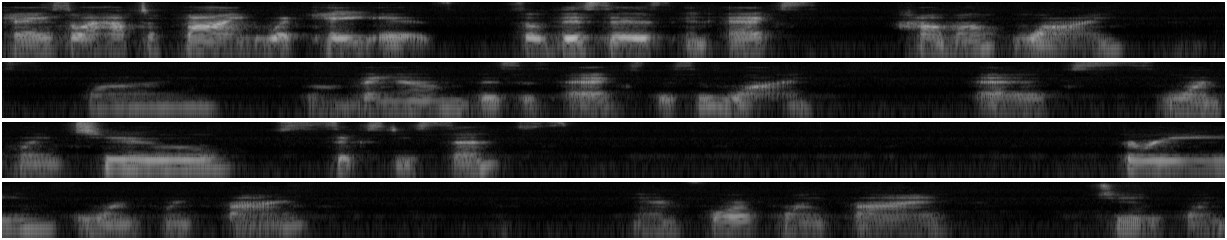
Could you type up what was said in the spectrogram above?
Okay, so I have to find what k is. So this is an x, comma, y. y, boom, bam, this is x, this is y. x, 1.2, 60 cents. 3, 1.5, and 4.5, 2.25.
